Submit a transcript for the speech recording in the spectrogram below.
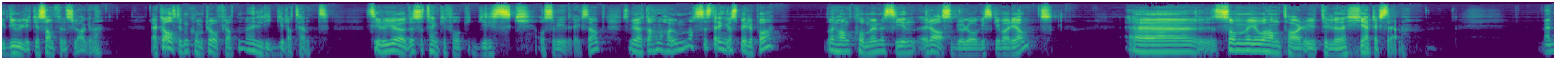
i de ulike samfunnslagene. Det er ikke alltid den kommer til overflaten, men den ligger latent. Sier du jøde, så tenker folk grisk osv. Som gjør at han har jo masse strenger å spille på når han kommer med sin rasebiologiske variant, eh, som jo han tar ut til det helt ekstreme. Men,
